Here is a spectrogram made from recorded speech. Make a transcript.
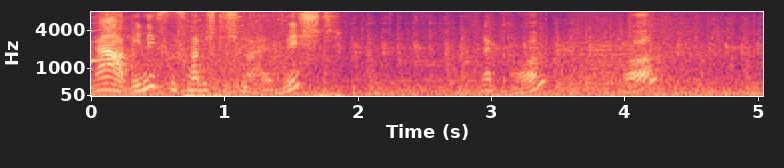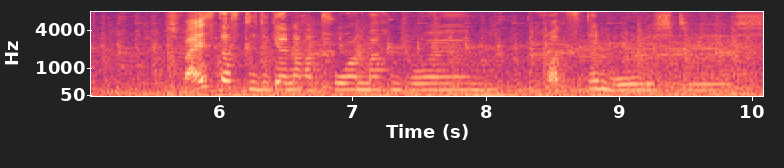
Na, wenigstens habe ich dich mal erwischt. Na komm, komm. Ich weiß, dass die die Generatoren machen wollen. Trotzdem hole ich dich.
